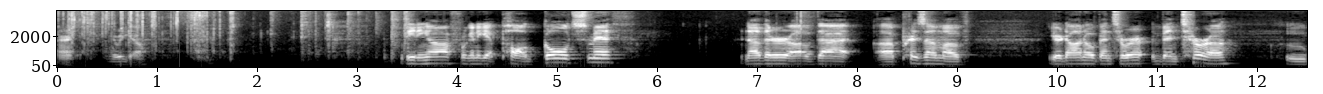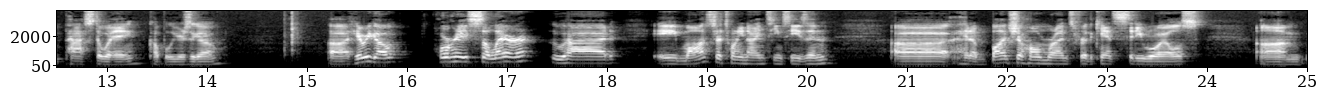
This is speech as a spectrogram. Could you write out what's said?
Alright, here we go. Leading off, we're going to get Paul Goldschmidt. Another of that uh, prism of Yordano Ventura, Ventura, who passed away a couple years ago. Uh, here we go. Jorge Soler, who had a monster 2019 season. Uh, hit a bunch of home runs for the Kansas City Royals. Um,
